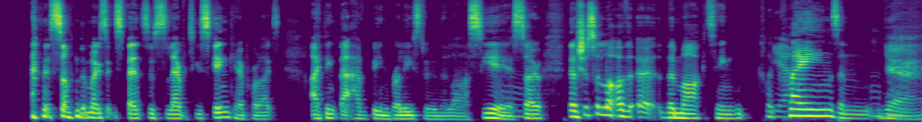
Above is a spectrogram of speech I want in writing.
and it's some of the most expensive celebrity skincare products i think that have been released within the last year Mm. so there's just a lot of uh, the marketing cl- Yeah. claims and Mhm. Yeah.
